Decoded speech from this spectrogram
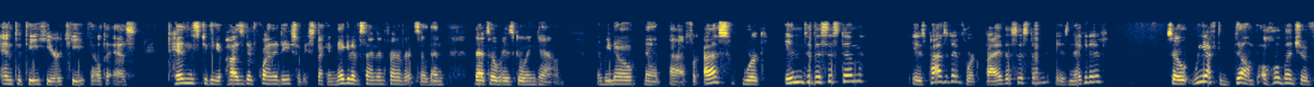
entity here, T delta S, tends to be a positive quantity, so we stuck a negative sign in front of it, so then that's always going down. And we know that uh, for us, work into the system is positive, work by the system is negative. So we have to dump a whole bunch of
